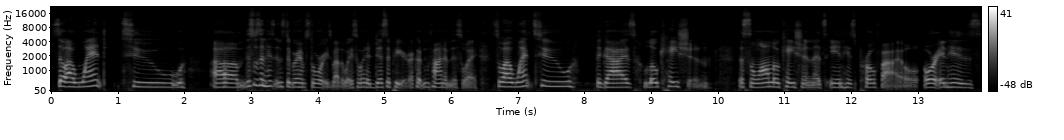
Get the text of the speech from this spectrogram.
So I went to, um, this was in his Instagram stories, by the way. So it had disappeared. I couldn't find him this way. So I went to the guy's location, the salon location that's in his profile or in his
